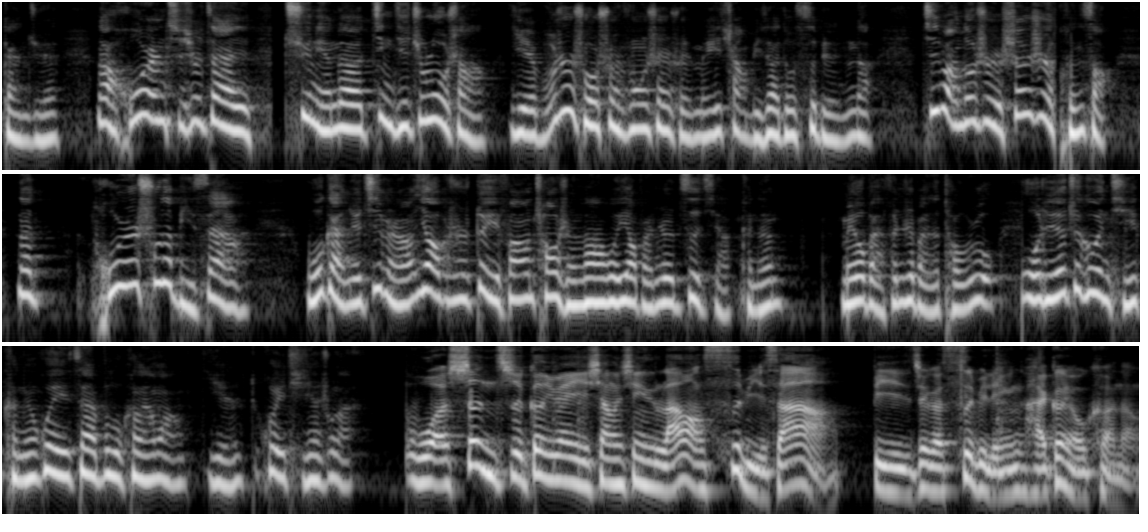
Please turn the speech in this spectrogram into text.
感觉那湖人其实，在去年的晋级之路上，也不是说顺风顺水，每一场比赛都四比零的，基本上都是声势横扫。那湖人输的比赛啊，我感觉基本上要不是对方超神发挥，要不然就是自己啊，可能没有百分之百的投入。我觉得这个问题可能会在布鲁克篮网也会体现出来。我甚至更愿意相信篮网四比三啊，比这个四比零还更有可能。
